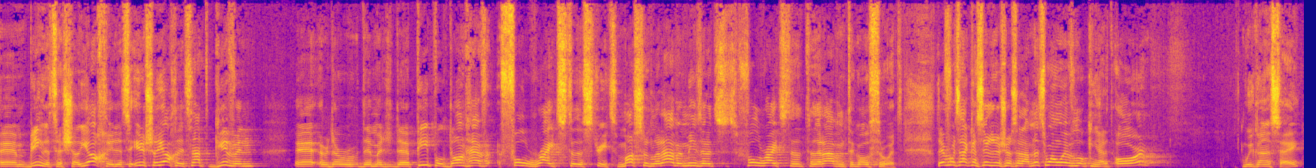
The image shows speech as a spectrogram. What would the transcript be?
um, being that it's a shel yachid, it's a ir shel yachid, it's not given. Uh, the, the, the people don't have full rights to the streets. Masud l'rabim means that it's full rights to, to the rabbim to go through it. Therefore, it's not considered a shel That's one way of looking at it. Or, we're going to say,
